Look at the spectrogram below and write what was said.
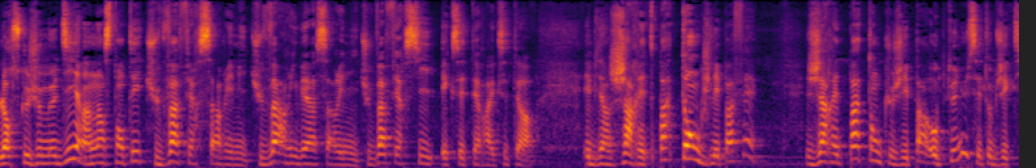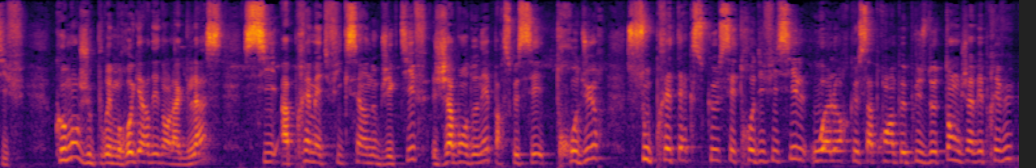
lorsque je me dis à un instant T, tu vas faire ça, Rémi, tu vas arriver à ça, Rémi, tu vas faire ci, etc., etc., eh bien, j'arrête pas tant que je l'ai pas fait. J'arrête pas tant que je n'ai pas obtenu cet objectif. Comment je pourrais me regarder dans la glace si après m'être fixé un objectif, j'abandonnais parce que c'est trop dur, sous prétexte que c'est trop difficile ou alors que ça prend un peu plus de temps que j'avais prévu?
